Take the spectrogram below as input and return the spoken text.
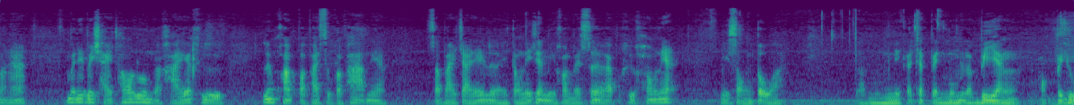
มานะ ไม่ได้ไปใช้ท่อร่วมกับใครก็คือ เรื่องความปลอดภัยสุขภาพเนี่ยสบายใจได้เลย ตรงนี้จะมีคอมเพรสเซอร์ครับคือห้องเนี้ยมี 2 ตัวแล้วมุมนี้ก็จะเป็นมุมระเบียง ออกไปดู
